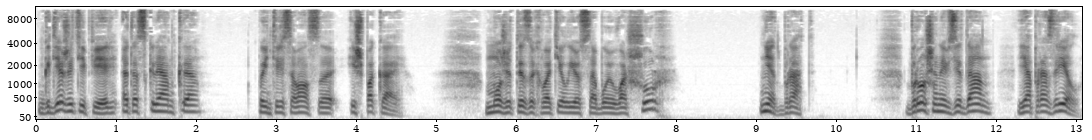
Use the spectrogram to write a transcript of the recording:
«Где же теперь эта склянка?» — поинтересовался Ишпакай. «Может, ты захватил ее с собой в Ашур?» «Нет, брат. Брошенный в Зидан, я прозрел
